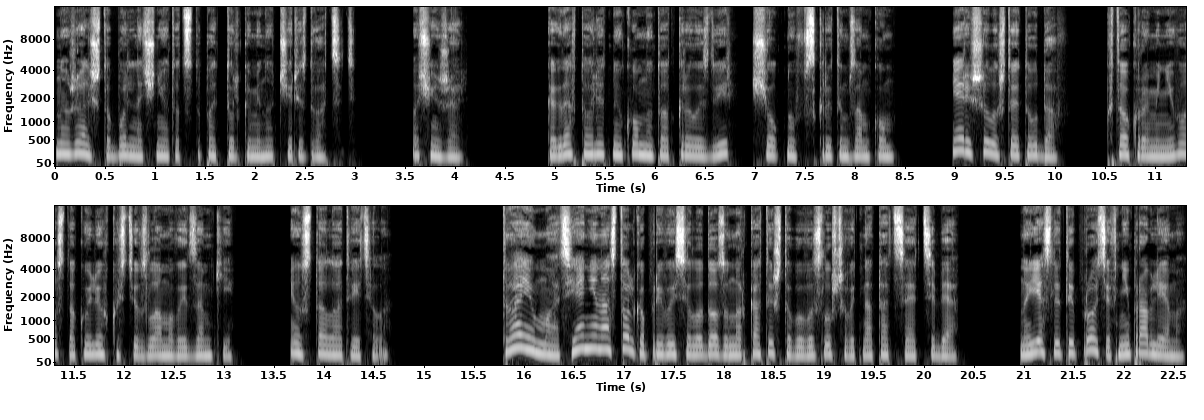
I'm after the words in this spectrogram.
Но жаль, что боль начнет отступать только минут через двадцать. Очень жаль. Когда в туалетную комнату открылась дверь, щелкнув вскрытым замком, я решила, что это удав. Кто, кроме него, с такой легкостью взламывает замки? И устало ответила. «Твою мать, я не настолько превысила дозу наркоты, чтобы выслушивать нотации от тебя. Но если ты против, не проблема.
